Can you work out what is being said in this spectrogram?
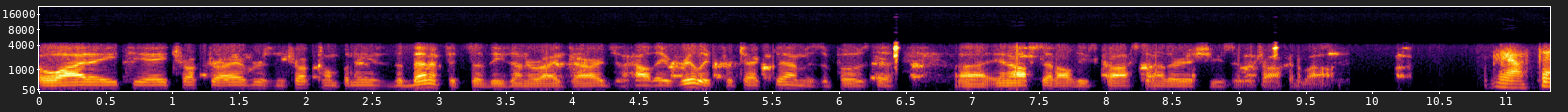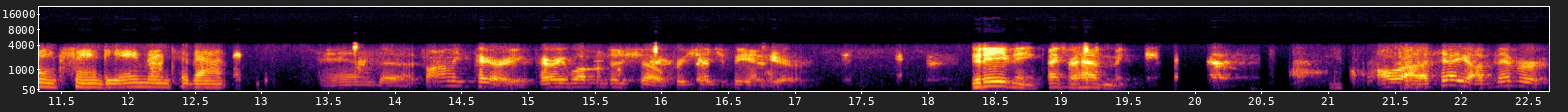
OOIDA, ATA, truck drivers, and truck companies the benefits of these underride guards and how they really protect them as opposed to uh, and offset all these costs and other issues that we're talking about. Yeah, thanks, Andy. Amen to that. And uh, finally, Perry. Perry, welcome to the show. Appreciate you being here. Good evening. Thanks for having me. All right, I tell you, I've never.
